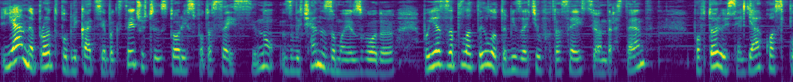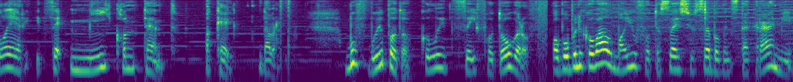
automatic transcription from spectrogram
Я не проти публікації бекстейджу чи історій з фотосесії. Ну, звичайно, за моєю згодою, бо я заплатила тобі за цю фотосесію, understand? Повторюся, я косплеєр, і це мій контент. Окей, добре. Був випадок, коли цей фотограф опублікував мою фотосесію себе в інстаграмі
